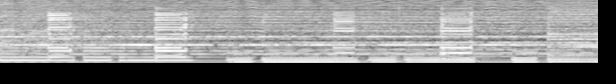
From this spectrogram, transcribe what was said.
Thank you.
